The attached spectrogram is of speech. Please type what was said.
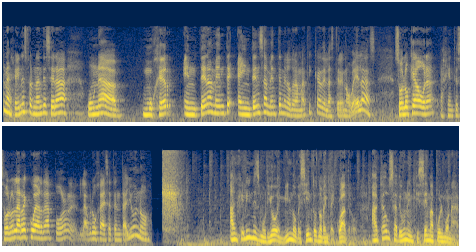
Angelines Fernández era una mujer enteramente e intensamente melodramática de las telenovelas, solo que ahora la gente solo la recuerda por La Bruja del 71. Angelines murió en 1994 a causa de un enfisema pulmonar.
